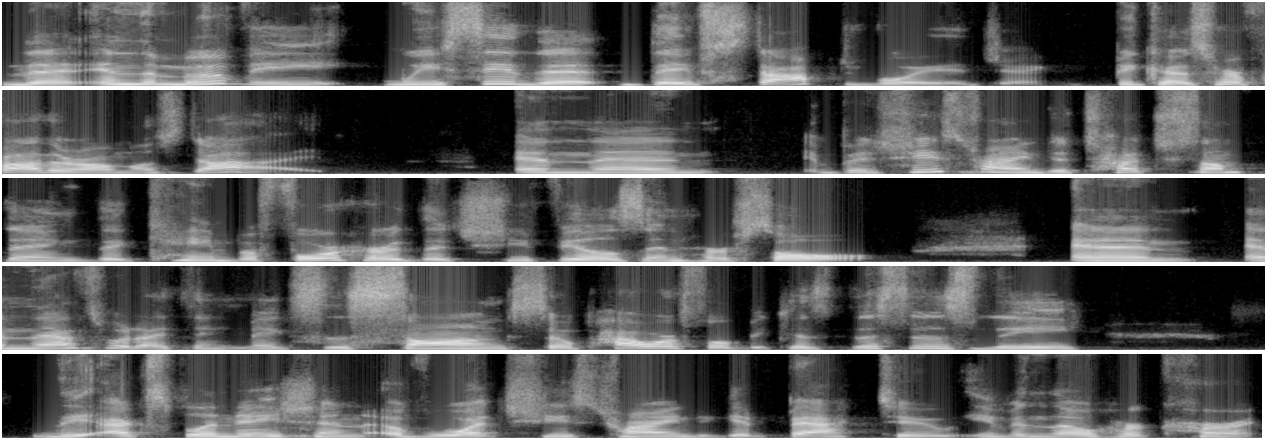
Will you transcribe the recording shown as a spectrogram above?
That in the movie we see that they've stopped voyaging because her father almost died. And then but she's trying to touch something that came before her that she feels in her soul. And and that's what i think makes this song so powerful because this is the the explanation of what she's trying to get back to even though her current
